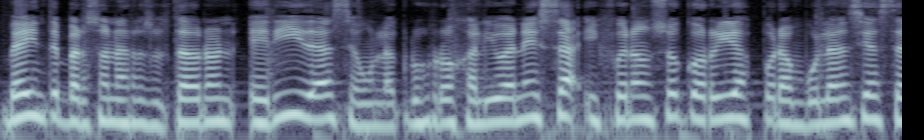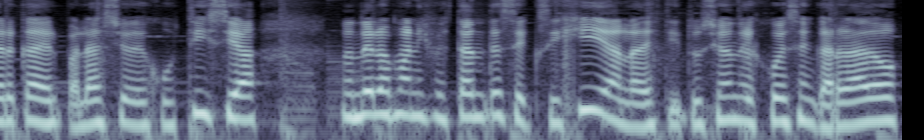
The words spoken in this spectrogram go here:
Veinte personas resultaron heridas, según la Cruz Roja libanesa, y fueron socorridas por ambulancias cerca del Palacio de Justicia, donde los manifestantes exigían la destitución del juez encargado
